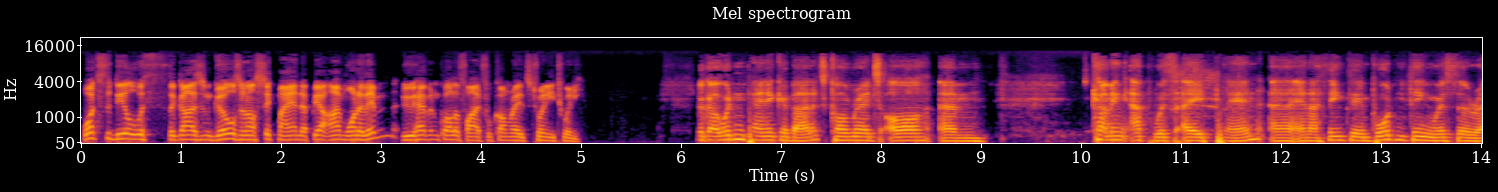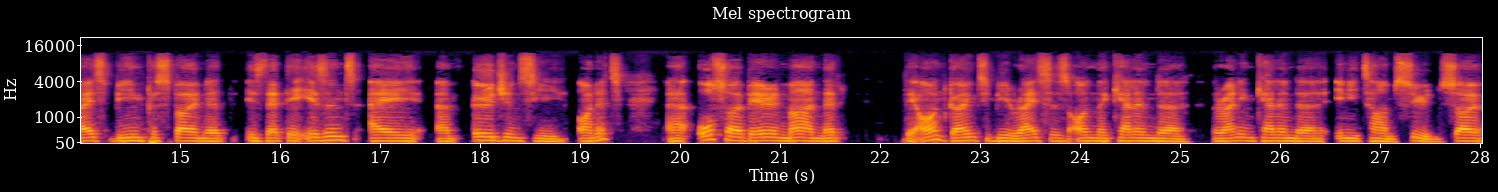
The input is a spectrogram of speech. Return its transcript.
What's the deal with the guys and girls? And I'll stick my hand up here. I'm one of them who haven't qualified for Comrades 2020. Look, I wouldn't panic about it. Comrades are um, coming up with a plan, uh, and I think the important thing with the race being postponed is that there isn't a um, urgency on it. Uh, also, bear in mind that there aren't going to be races on the calendar the running calendar anytime soon. So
